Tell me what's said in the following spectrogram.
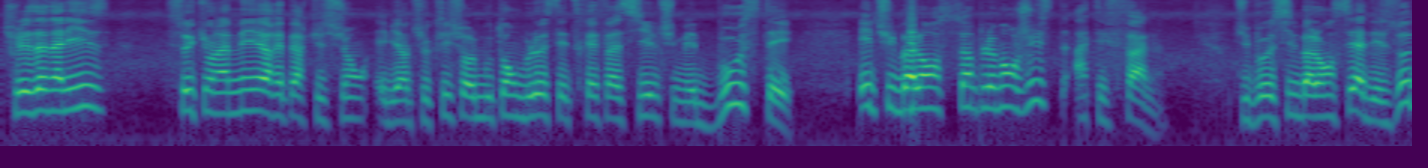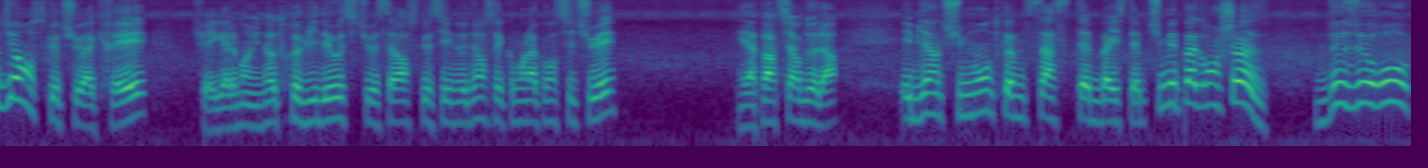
Tu les analyses, ceux qui ont la meilleure répercussion, eh bien tu cliques sur le bouton bleu, c'est très facile, tu mets booster et tu le balances simplement juste à tes fans. Tu peux aussi le balancer à des audiences que tu as créées. Tu as également une autre vidéo si tu veux savoir ce que c'est une audience et comment la constituer. Et à partir de là, eh bien tu montes comme ça step by step. Tu mets pas grand chose. 2 euros,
